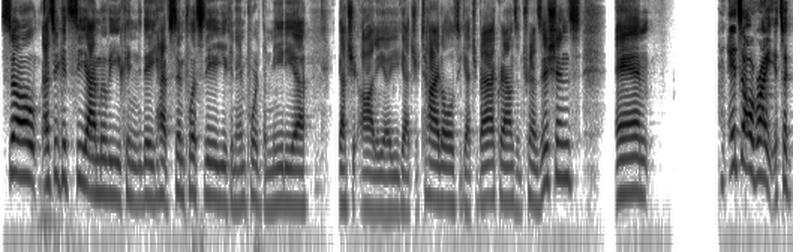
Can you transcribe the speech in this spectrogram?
So as you can see, iMovie, you can they have simplicity. You can import the media. You got your audio, you got your titles, you got your backgrounds and transitions and it's all right. It's a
